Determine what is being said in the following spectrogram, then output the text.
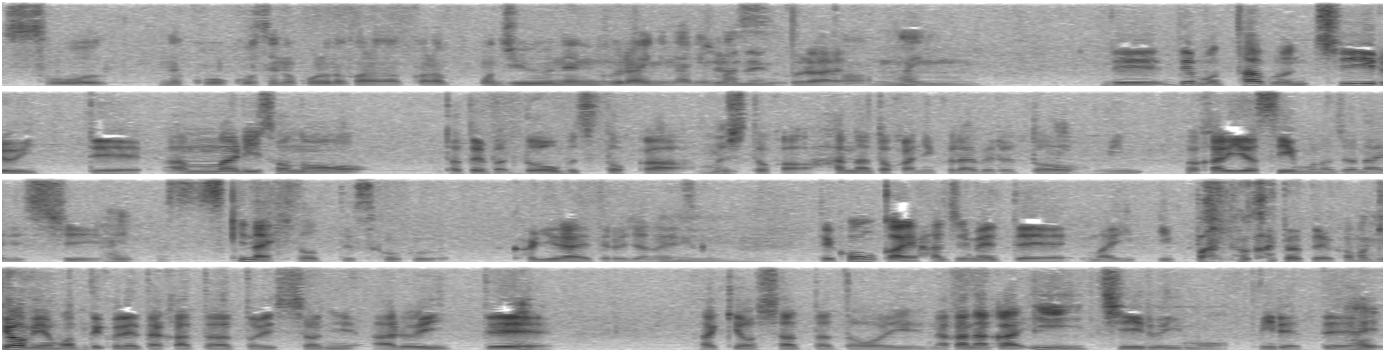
そうね高校生の頃だからだからもう10年ぐらいになりま10す年くらい、かうん。はい、ででも多分地衣類ってあんまりその例えば動物とかい。虫とか花とかに比べると、はい。分かりやすいものじゃないですし、はい。好きな人ってすごく限られてるじゃないですか。うん。で今回初めて、まあ、い一般の方というか、まあ、はい興味を持ってくれた方と一緒に歩いて、はいさっきおっしゃった通りなかなかいい地類も見れて、はい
